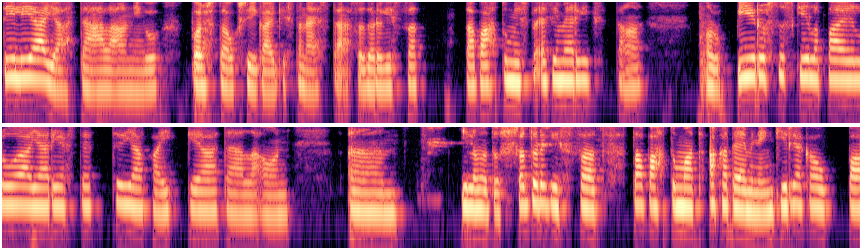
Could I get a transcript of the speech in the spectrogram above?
tiliä ja täällä on niinku, postauksia kaikista näistä Sotorikissa tapahtumista esimerkiksi. Täällä on ollut piirustuskilpailua järjestetty ja kaikkea. Täällä on ähm, ilmoitus Soturikissat, tapahtumat, akateeminen kirjakauppa,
